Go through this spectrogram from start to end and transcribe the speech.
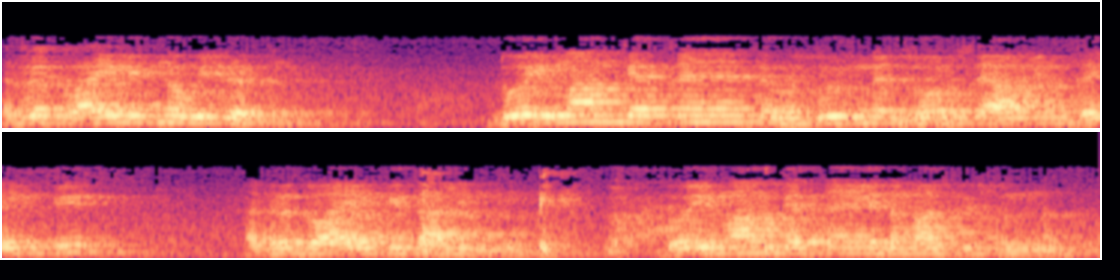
حضرت وائل ابن حجرت کی دو امام کہتے ہیں کہ حضور نے زور سے آمین کہی تھی، حضرت وائل کی تعلیم کی دو امام کہتے ہیں یہ نماز کی سنت۔ ہے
